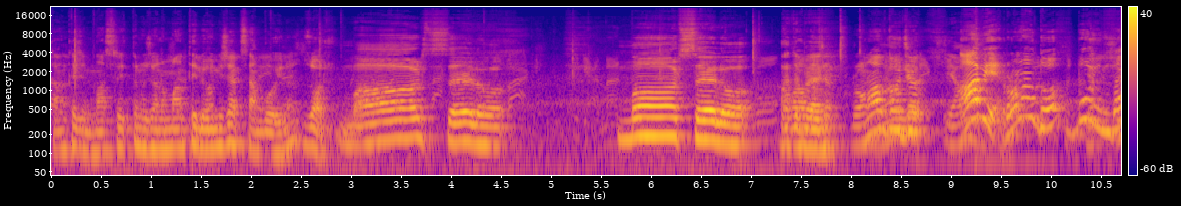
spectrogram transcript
Kankacım Nasrettin Hoca'nın mantığıyla oynayacaksan bu oyunu zor. Marcelo. Marcelo. Hadi be. Ronaldo'cu. Ronaldo yalnız- Abi Ronaldo bu oyunda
